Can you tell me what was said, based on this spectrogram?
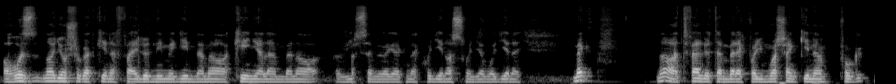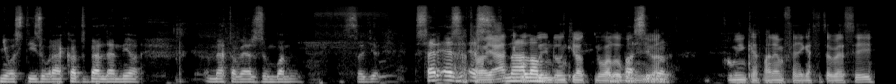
ahhoz nagyon sokat kéne fejlődni még innen a kényelemben a, a VR szemüvegeknek, hogy én azt mondjam, hogy én egy... Meg, na hát felnőtt emberek vagyunk, ma senki nem fog 8-10 órákat benn a metaverzumban. Szóval, ez, Hát, ez ha a nálam indulunk ki, akkor valóban. Akkor minket már nem fenyegethet a veszély,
